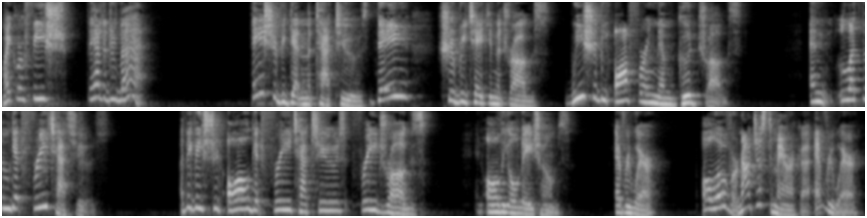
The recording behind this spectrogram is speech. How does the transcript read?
microfiche, they had to do that. They should be getting the tattoos. They should be taking the drugs. We should be offering them good drugs and let them get free tattoos. I think they should all get free tattoos, free drugs in all the old age homes, everywhere, all over, not just America, everywhere.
